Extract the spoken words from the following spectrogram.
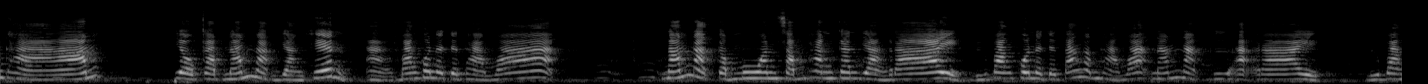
ำถาม เกี่ยวกับน้ำหนักอย่างเช่นอ่าบางคนอาจจะถามว่า น้ำหนักกับมวลสัมพันธ์กันอย่างไร หรือบางคนอาจจะตั้งคำถามว่าน้ำหนักคืออะไร หรือบาง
